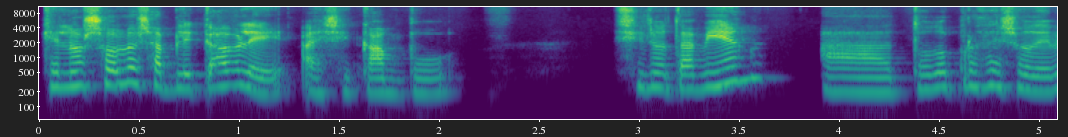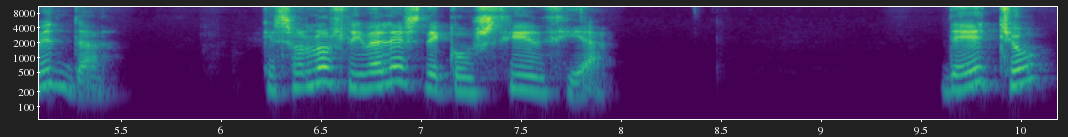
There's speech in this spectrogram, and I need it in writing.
que no solo es aplicable a ese campo, sino también a todo proceso de venta, que son los niveles de conciencia. De hecho,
